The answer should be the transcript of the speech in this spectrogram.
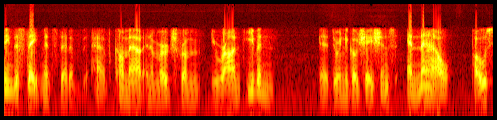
seen the statements that have, have come out and emerged from Iran, even uh, during negotiations, and now post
